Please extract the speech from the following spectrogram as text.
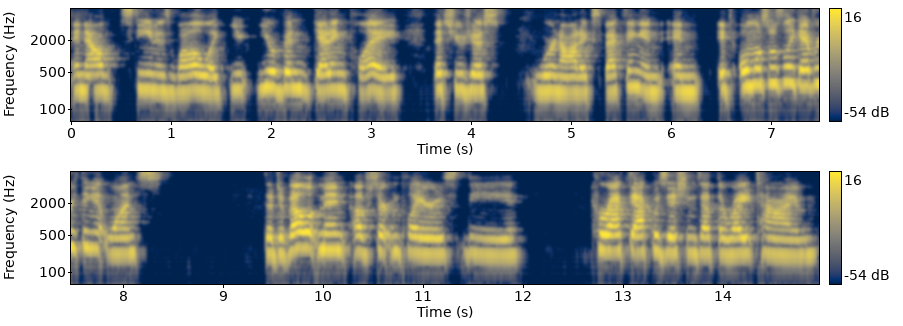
and now Steen as well. Like you, you've been getting play that you just were not expecting, and and it almost was like everything at once. The development of certain players, the correct acquisitions at the right time,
